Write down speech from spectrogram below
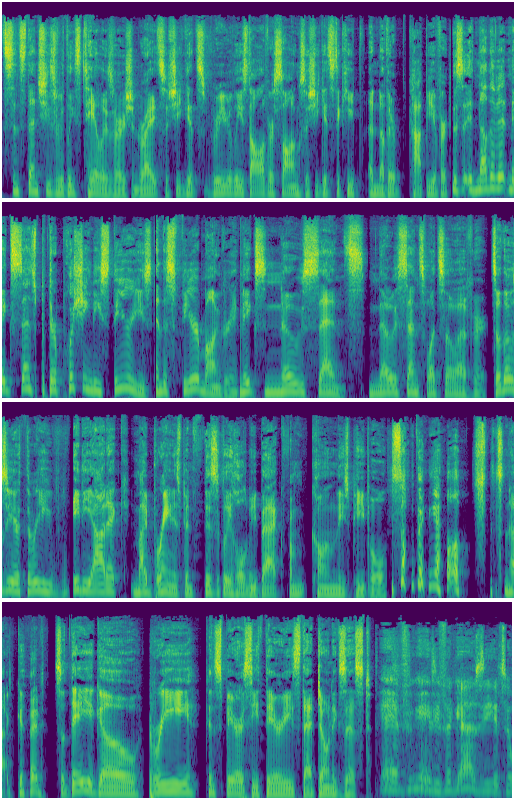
since then she's released Taylor's version, right? So she gets re-released all of her songs, so she gets to keep another copy of her. This none of it makes sense, but they're pushing these theories and this fear mongering makes no sense, no sense whatsoever. So those are your three idiotic. My brain has been physically holding me back from calling these people something else. It's not good. So there you go. Three conspiracy theories that don't exist. Yeah, fugazi, fugazi, it's a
